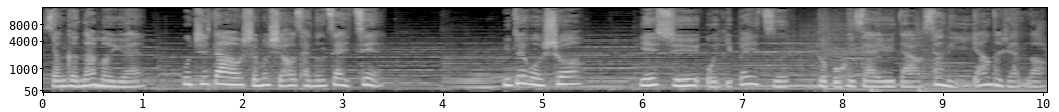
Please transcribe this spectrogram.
相隔那么远，不知道什么时候才能再见。你对我说：“也许我一辈子都不会再遇到像你一样的人了。”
